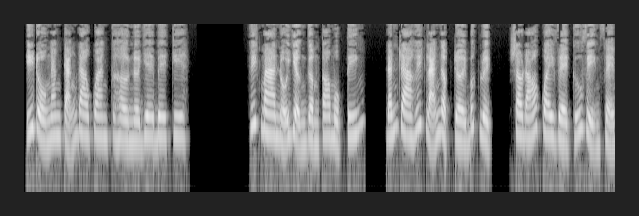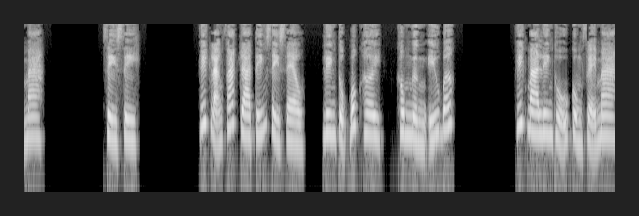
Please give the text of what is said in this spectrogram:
ý đồ ngăn cản đao quang HNGB kia. Huyết ma nổi giận gầm to một tiếng, đánh ra huyết lãng ngập trời bất luyệt, sau đó quay về cứu viện phệ ma. Xì xì. Huyết lãng phát ra tiếng xì xèo, liên tục bốc hơi, không ngừng yếu bớt. Huyết ma liên thủ cùng phệ ma,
